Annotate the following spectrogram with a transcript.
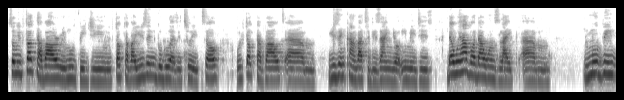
so we've talked about remove BG, we've talked about using Google as a tool itself, we've talked about um, using Canva to design your images. Then we have other ones like um, removing,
